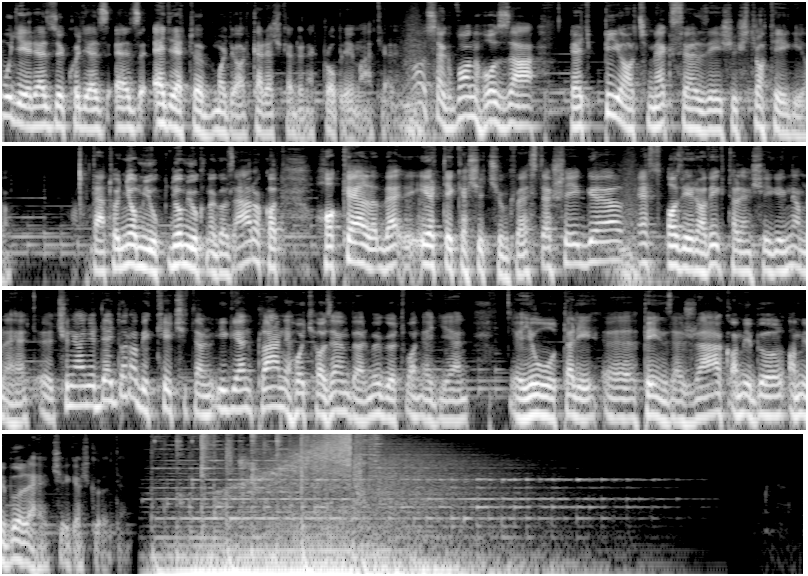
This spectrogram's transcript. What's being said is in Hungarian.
Úgy érezzük, hogy ez, ez egyre több magyar kereskedőnek problémát jelent. Valószínűleg van hozzá egy piac megszerzési stratégia. Tehát, hogy nyomjuk, nyomjuk meg az árakat, ha kell, értékesítsünk veszteséggel, ezt azért a végtelenségig nem lehet csinálni, de egy darabig kétségtelenül igen, pláne, hogyha az ember mögött van egy ilyen jó, teli pénzes zsák, amiből, amiből lehetséges költeni.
